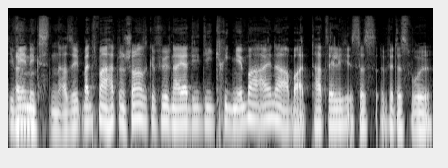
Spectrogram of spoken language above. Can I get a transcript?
Die Ähm, wenigsten. Also manchmal hat man schon das Gefühl, naja, die, die kriegen immer eine, aber tatsächlich ist das, wird das wohl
